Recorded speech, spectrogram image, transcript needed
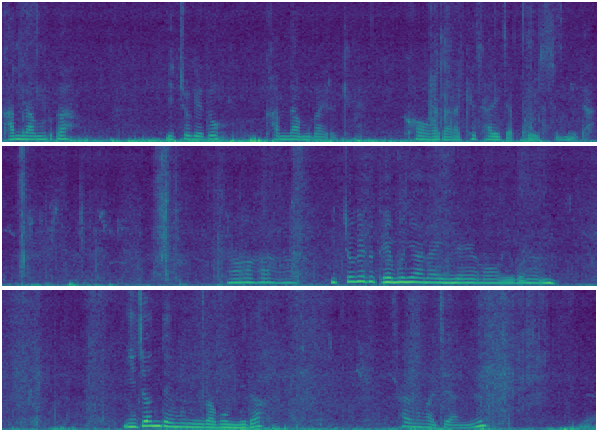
감나무가 이쪽에도 감나무가 이렇게 커다랗게 자리 잡고 있습니다. 아, 이쪽에도 대문이 하나 있네요. 이거는 이전 대문인가 봅니다. 사용하지 않는. 네.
